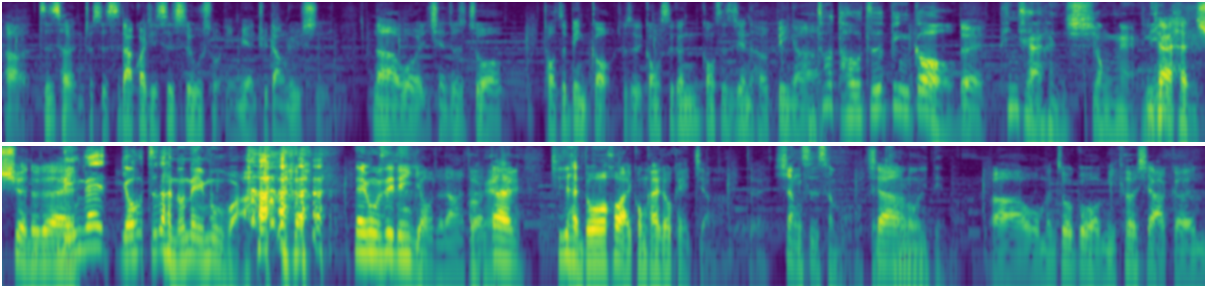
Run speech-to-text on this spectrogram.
呃资诚，就是四大会计师事务所里面去当律师。那我以前就是做。投资并购就是公司跟公司之间的合并啊。你做投资并购，对，听起来很凶哎、欸，听起来很炫，对不对？你应该有知道很多内幕吧？内幕是一定有的啦，对。Okay. 但其实很多后来公开都可以讲啊，对。像是什么？可以透露一点吗？啊、呃，我们做过米克夏跟。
